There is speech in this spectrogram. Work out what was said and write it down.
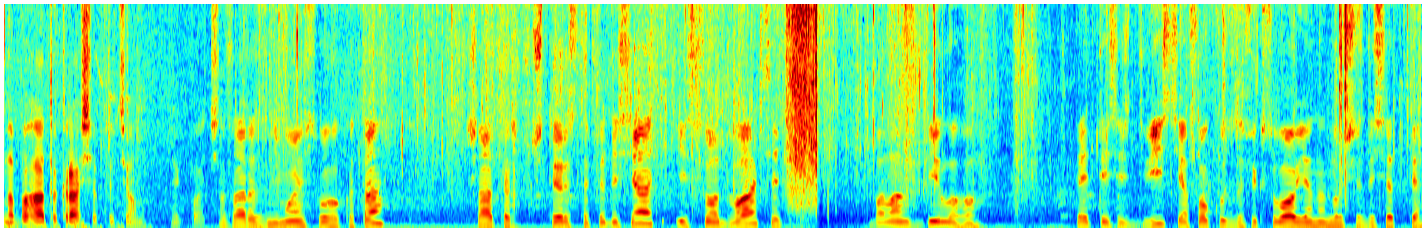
набагато краща при цьому, як бачите. А зараз знімаю свого кота. Шатер 450, ISO 20, баланс білого 5200, а фокус зафіксував я на 0,65.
